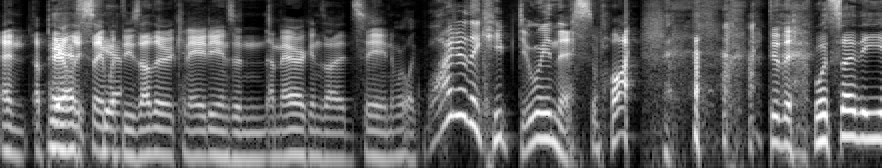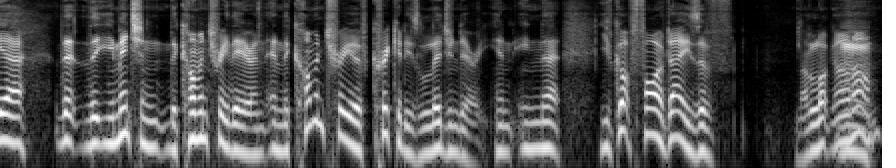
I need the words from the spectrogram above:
And apparently, Yes, same yeah. with these other Canadians and Americans I had seen, and we're like, why do they keep doing this? Why do they? Well, so the uh, the, the you mentioned the commentary there, and, and the commentary of cricket is legendary. In in that you've got five days of not a lot going Mm. on,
